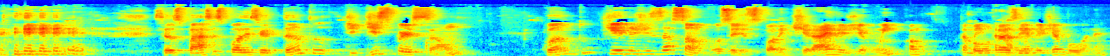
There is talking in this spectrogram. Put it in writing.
Seus passes podem ser tanto de dispersão quanto de energização, ou seja, eles podem tirar a energia ruim, como também Colocar, trazer né? energia boa, né?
